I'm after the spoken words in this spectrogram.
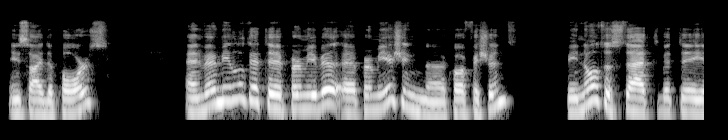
inside the pores. And when we look at the permeation coefficient, we notice that with the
